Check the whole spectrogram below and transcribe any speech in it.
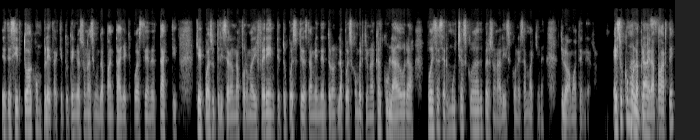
es decir, toda completa, que tú tengas una segunda pantalla, que puedas tener táctil, que puedas utilizar de una forma diferente, tú puedes utilizar también dentro, la puedes convertir en una calculadora, puedes hacer muchas cosas de personales con esa máquina que lo vamos a tener. Eso como la primera parte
